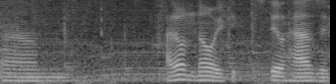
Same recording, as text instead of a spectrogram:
Um, I don't know if it still has it.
